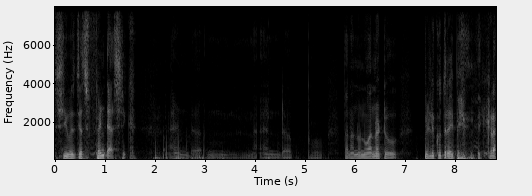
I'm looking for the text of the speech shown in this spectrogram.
she was just fantastic and and తనను నువ్వు అన్నట్టు పెళ్ళి కూతురు అయిపోయింది ఇక్కడ.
